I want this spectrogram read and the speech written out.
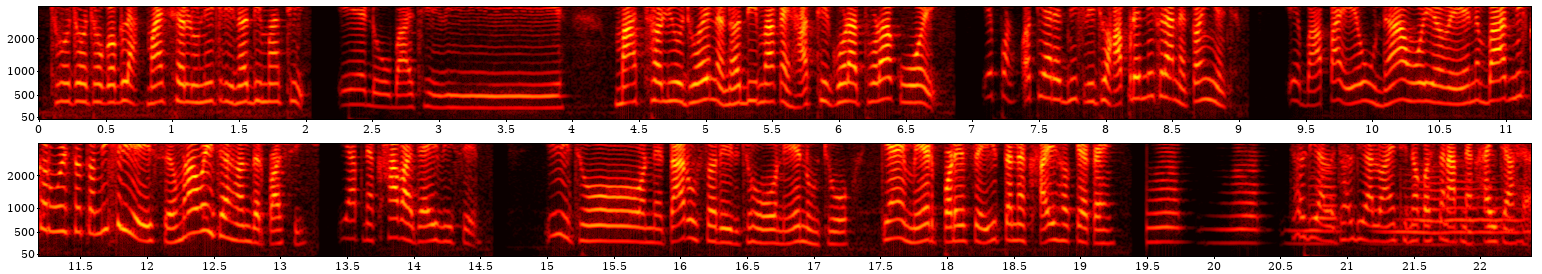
જો જો જો ગગલા માછલું નીકળી નદીમાંથી એ ડોબા જેવી માછલીઓ જોઈ ને નદીમાં કઈ હાથી ઘોડા થોડાક હોય એ પણ અત્યારે જ નીકળી જો આપણે નીકળ્યા ને તઈએ જ. એ બાપા એવું ના હોય હવે એને બહાર નીકળવું હશે તો નીકળી જશે હમણાં વહી જાય અંદર પાછી. એ આપણે ખાવા જ આવી છે. ઈ જો ને તારું શરીર જો ને એનું જો ક્યાંય મેર પડે છે ઈ તને ખાઈ શકે કઈ. જલ્દી આવો જલ્દી આવો અહીંથી નકર છે આપણે ખાઈ જાહે.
